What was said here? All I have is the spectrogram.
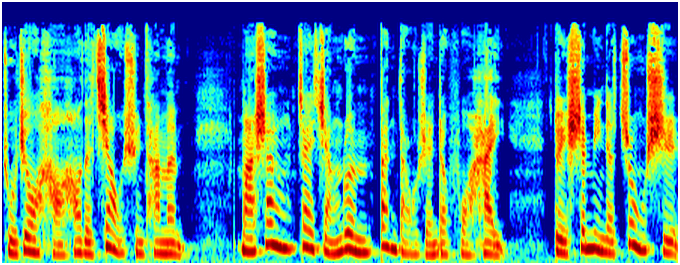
主就好好的教训他们。马上在讲论绊倒人的祸害，对生命的重视，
